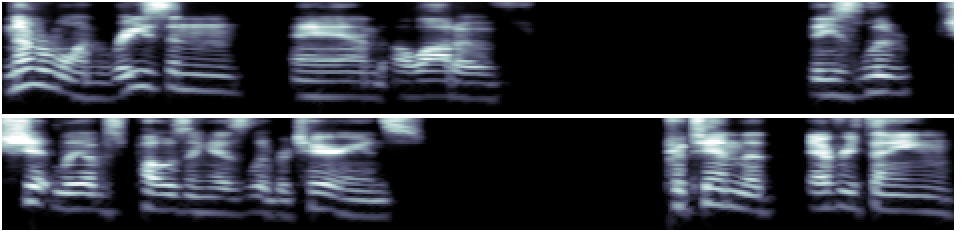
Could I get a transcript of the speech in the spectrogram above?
number one, reason and a lot of these li- shit libs posing as libertarians pretend that everything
